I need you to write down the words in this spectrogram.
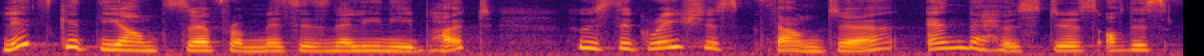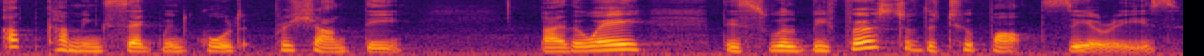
Let's get the answer from Mrs. Nalini Bhat, who is the gracious founder and the hostess of this upcoming segment called Prashanti. By the way, this will be first of the two-part series.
